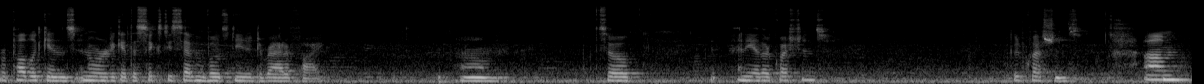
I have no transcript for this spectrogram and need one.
Republicans in order to get the 67 votes needed to ratify. Um, so, any other questions? Good questions. Um,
